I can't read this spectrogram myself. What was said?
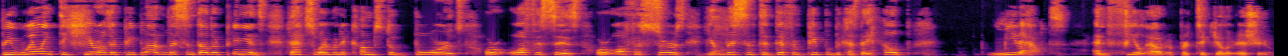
Be willing to hear other people out. Listen to other opinions. That's why when it comes to boards or offices or officers, you listen to different people because they help meet out and feel out a particular issue.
